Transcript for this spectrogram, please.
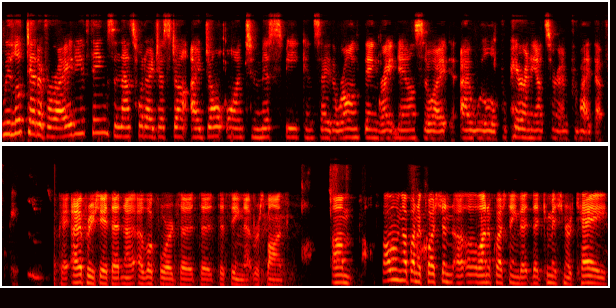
We looked at a variety of things and that's what I just don't, I don't want to misspeak and say the wrong thing right now. So I, I will prepare an answer and provide that for you. Okay, I appreciate that, and I, I look forward to, to, to seeing that response. Um, following up on a question, a, a line of questioning that, that Commissioner Kaye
